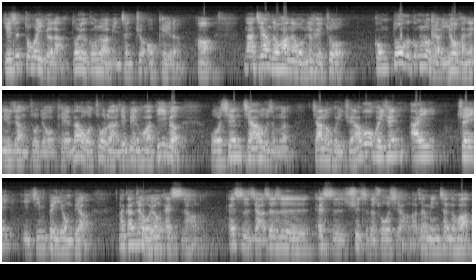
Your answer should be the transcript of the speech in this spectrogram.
也是多一个啦，多一个工作表名称就 OK 了，哈。那这样的话呢，我们就可以做工多个工作表，以后反正你就这样做就 OK。那我做了哪些变化？第一个，我先加入什么呢？加入回圈啊，不过回圈 i j 已经被用掉，那干脆我用 s 好了。s 假设是 s sheet 的缩写好了，这个名称的话，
